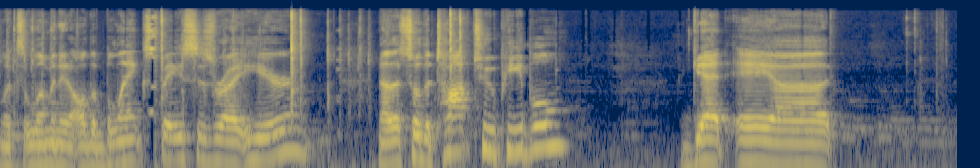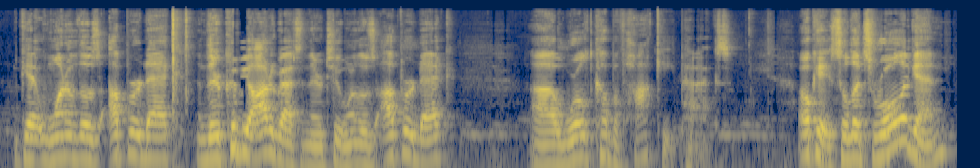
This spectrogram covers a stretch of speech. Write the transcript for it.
Let's eliminate all the blank spaces right here. Now, that, so the top two people get a uh, get one of those upper deck. And there could be autographs in there too. One of those upper deck uh, World Cup of Hockey packs. Okay, so let's roll again.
